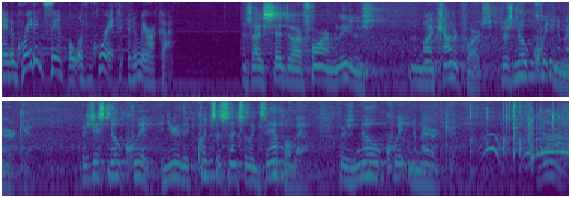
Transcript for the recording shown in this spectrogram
and a great example of grit in America. As I said to our foreign leaders, my counterparts, there's no quit in America. There's just no quit. And you're the quintessential example of that. There's no quit in America. None.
